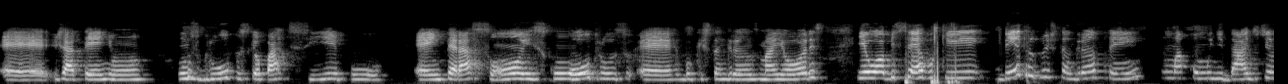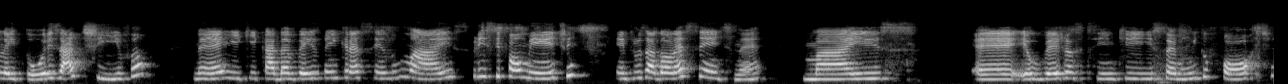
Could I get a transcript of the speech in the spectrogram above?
é, já tenho uns grupos que eu participo, é, interações com outros é, bookstagrams maiores, e eu observo que dentro do Instagram tem uma comunidade de leitores ativa, né, e que cada vez vem crescendo mais, principalmente entre os adolescentes, né, mas é, eu vejo assim que isso é muito forte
